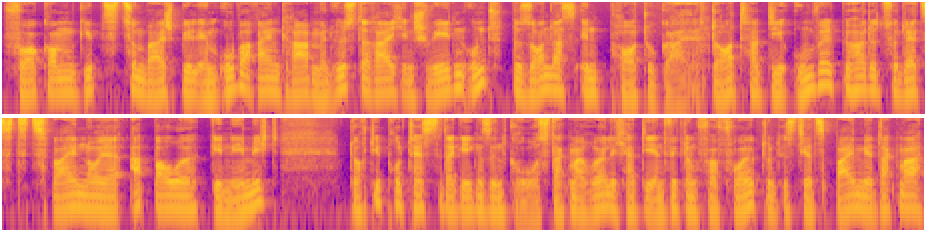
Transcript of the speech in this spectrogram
Vorkommen gibt es zum Beispiel im Oberrheingraben in Österreich, in Schweden und besonders in Portugal. Dort hat die Umweltbehörde zuletzt zwei neue Abbaue genehmigt. Doch die Proteste dagegen sind groß. Dagmar Röhrlich hat die Entwicklung verfolgt und ist jetzt bei mir. Dagmar,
